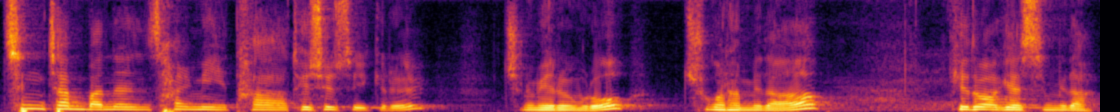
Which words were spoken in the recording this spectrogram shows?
칭찬받는 삶이 다 되실 수 있기를 주님의 이름으로 축원합니다. 기도하겠습니다.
